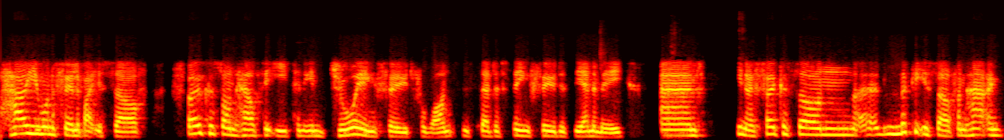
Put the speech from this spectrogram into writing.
how you want to feel about yourself. focus on healthy eating, enjoying food for once instead of seeing food as the enemy, and you know, focus on uh, look at yourself and how and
